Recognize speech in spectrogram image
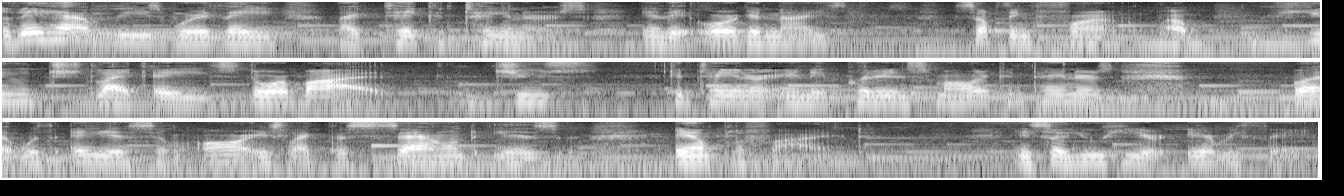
they have these where they like take containers and they organize something from a huge, like a store bought juice container and they put it in smaller containers. But with ASMR, it's like the sound is amplified. And so you hear everything.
